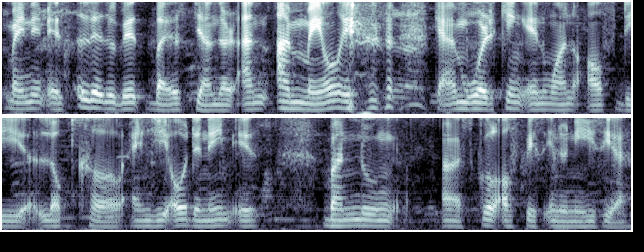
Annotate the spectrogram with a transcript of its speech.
my name is a little bit biased gender, and I'm male. okay, I'm working in one of the local NGO. The name is Bandung uh, School of Peace Indonesia.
